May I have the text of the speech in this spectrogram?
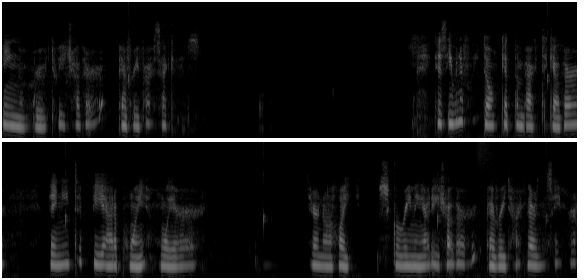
being rude to each other every five seconds. Because even if we don't get them back together, they need to be at a point where they're not like screaming at each other every time they're in the same room.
